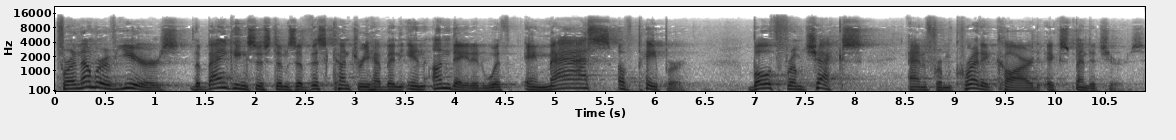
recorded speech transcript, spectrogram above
For a number of years, the banking systems of this country have been inundated with a mass of paper, both from checks and from credit card expenditures.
